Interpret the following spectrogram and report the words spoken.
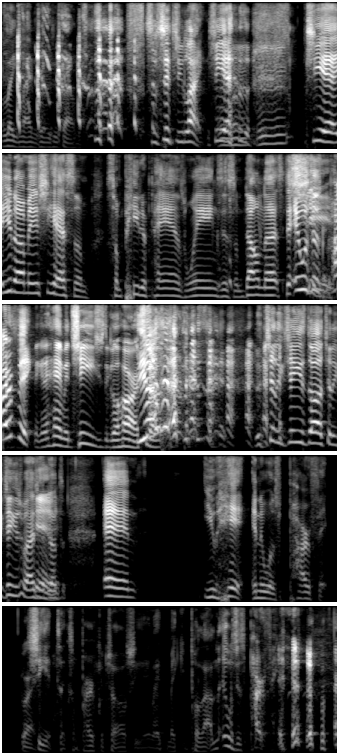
late nineties, early 2000s. some shit you like. She had, Mm-hmm. she had, you know what I mean? She had some some Peter Pan's wings and some donuts. It was just perfect. Nigga, the ham and cheese used to go hard. You too. know? the chili cheese dog, chili cheese fries. you Yeah. to. And you hit, and it was perfect. Right. She had took some birth control. She didn't like make you pull out. It was just perfect.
